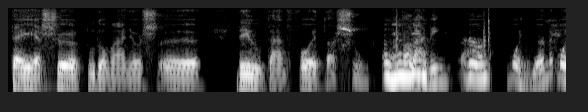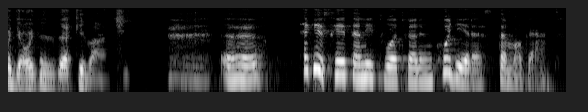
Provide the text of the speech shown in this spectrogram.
teljes sör tudományos ö, délutánt folytassunk. Talán inkább mondja, mondja, hogy mire kíváncsi. Ö, egész héten itt volt velünk, hogy érezte magát?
